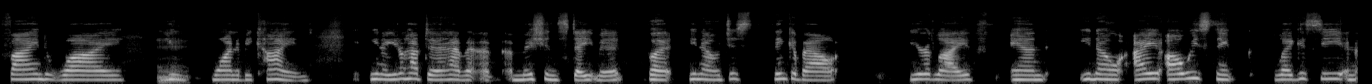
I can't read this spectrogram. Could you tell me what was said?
Find why you mm. want to be kind. You know, you don't have to have a, a mission statement, but, you know, just think about your life. And, you know, I always think legacy and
